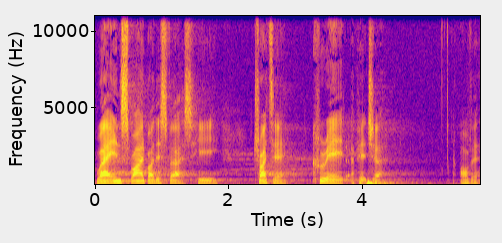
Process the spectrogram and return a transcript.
where, inspired by this verse, he tried to create a picture of it.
